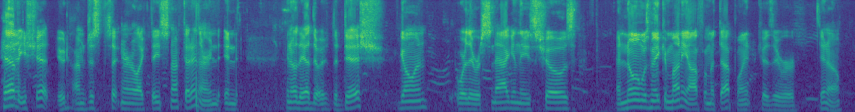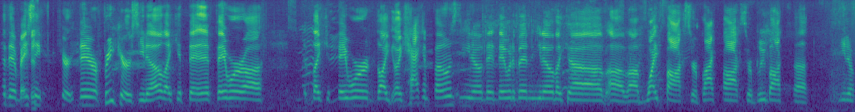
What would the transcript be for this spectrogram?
Heavy shit, dude. I'm just sitting there like they snuck that in there, and, and you know they had the the dish going where they were snagging these shows, and no one was making money off them at that point because they were, you know. They're basically phreaker, they're phreakers, you know. Like if they if they were uh, like if they were like like hacking phones, you know, they, they would have been you know like uh, uh, uh, white box or black box or blue box, uh, you know,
